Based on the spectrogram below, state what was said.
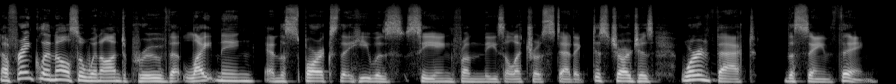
Now, Franklin also went on to prove that lightning and the sparks that he was seeing from these electrostatic discharges were, in fact, the same thing.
